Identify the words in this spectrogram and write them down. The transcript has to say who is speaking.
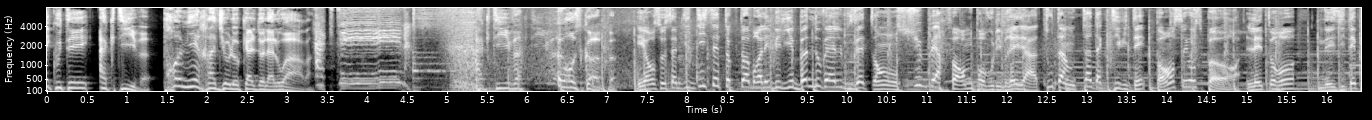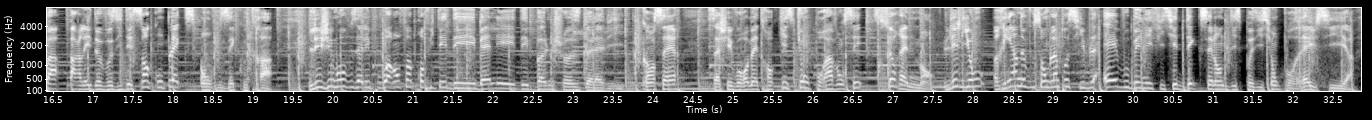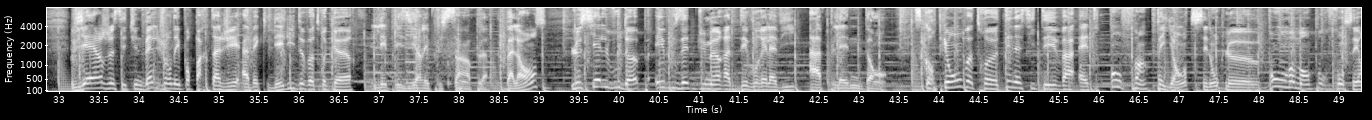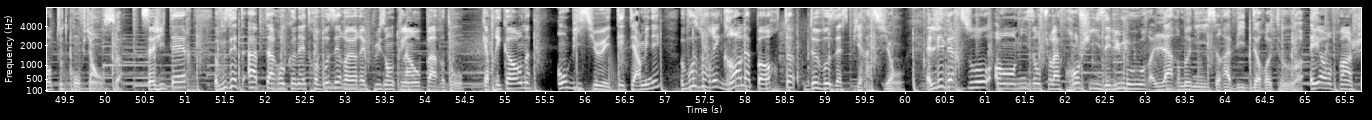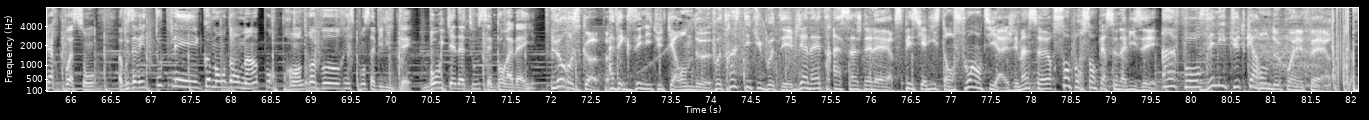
Speaker 1: Vous écoutez Active, première radio locale de la Loire.
Speaker 2: Active.
Speaker 1: Active, Horoscope.
Speaker 3: Et en ce samedi 17 octobre, les béliers, bonne nouvelle, vous êtes en super forme pour vous livrer à tout un tas d'activités. Pensez au sport. Les taureaux, n'hésitez pas, parlez de vos idées sans complexe, on vous écoutera. Les gémeaux, vous allez pouvoir enfin profiter des belles et des bonnes choses de la vie. Cancer, Sachez vous remettre en question pour avancer sereinement. Les lions, rien ne vous semble impossible et vous bénéficiez d'excellentes dispositions pour réussir. Vierge, c'est une belle journée pour partager avec l'élu de votre cœur les plaisirs les plus simples. Balance, le ciel vous dope et vous êtes d'humeur à dévorer la vie à pleines dents. Scorpion, votre ténacité va être enfin payante. C'est donc le bon moment pour foncer en toute confiance. Sagittaire, vous êtes apte à reconnaître vos erreurs et plus enclin au pardon. Capricorne, ambitieux et déterminé, vous ouvrez grand la porte de vos aspirations. Les Verseaux, en misant sur la franchise et l'humour, l'harmonie sera vite de retour. Et enfin, cher poisson, vous avez toutes les commandes en main pour prendre vos responsabilités. Bon week-end à tous et bon réveil.
Speaker 1: L'horoscope avec Zénitude 42, votre institut beauté et bien-être à Saint-Genélaire, spécialiste en soins anti-âge et minceur 100% personnalisé. Info zénitude42.fr.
